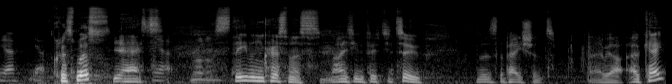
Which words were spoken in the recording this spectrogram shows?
Yeah, yeah. Christmas? Yes. Yeah. Stephen Christmas, 1952, was the patient. There we are. Okay.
